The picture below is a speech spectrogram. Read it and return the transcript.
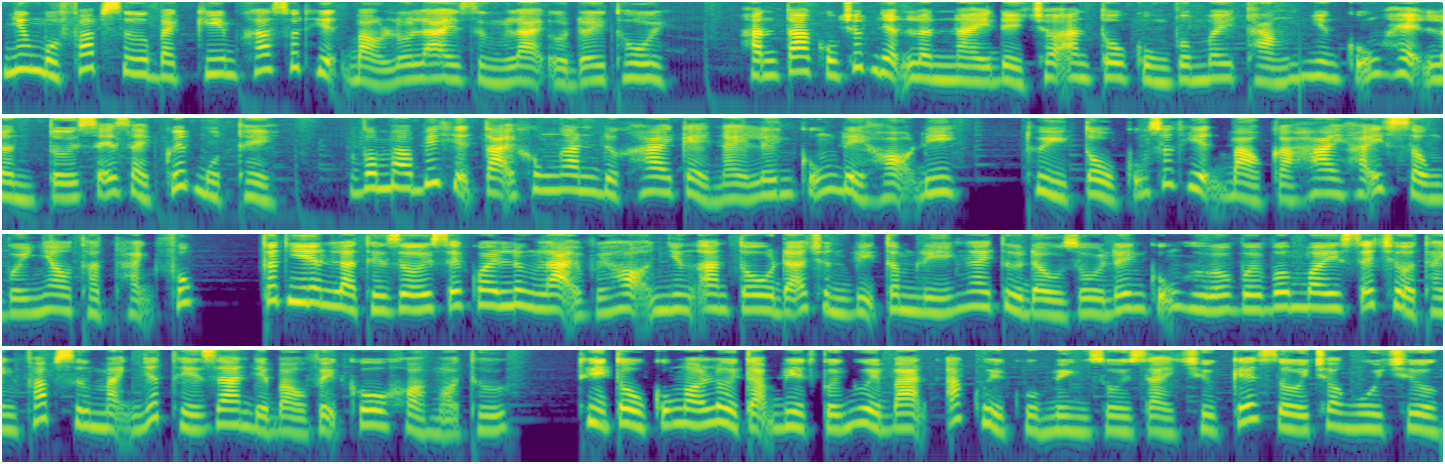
Nhưng một pháp sư Bạch Kim khác xuất hiện bảo Lôi Lai dừng lại ở đây thôi. Hắn ta cũng chấp nhận lần này để cho Anto cùng Vương Mây thắng, nhưng cũng hẹn lần tới sẽ giải quyết một thể. Vương Mao biết hiện tại không ngăn được hai kẻ này lên cũng để họ đi. Thủy Tổ cũng xuất hiện bảo cả hai hãy sống với nhau thật hạnh phúc. Tất nhiên là thế giới sẽ quay lưng lại với họ, nhưng Anto đã chuẩn bị tâm lý ngay từ đầu rồi lên cũng hứa với Vermey Mây sẽ trở thành pháp sư mạnh nhất thế gian để bảo vệ cô khỏi mọi thứ. Thủy Tổ cũng nói lời tạm biệt với người bạn ác quỷ của mình rồi giải trừ kết giới cho ngôi trường.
